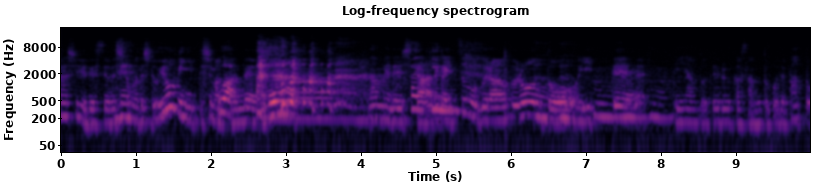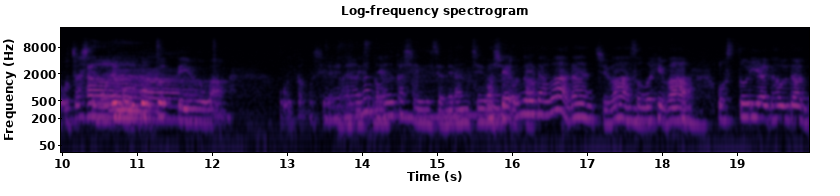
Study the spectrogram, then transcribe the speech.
難しいですよね。ね。しかも私土曜日に行ってしまったんで、もうダメでした。だ最近。からいつもグランフロント行って、うんディアンド・デルーカさんのところでパッとお茶してもでも動くっていうのが多いかもしれ梅ない田なんか。難しいですよね。ランチ場所でとか。梅田はランチはその日はオーストリアガウダン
